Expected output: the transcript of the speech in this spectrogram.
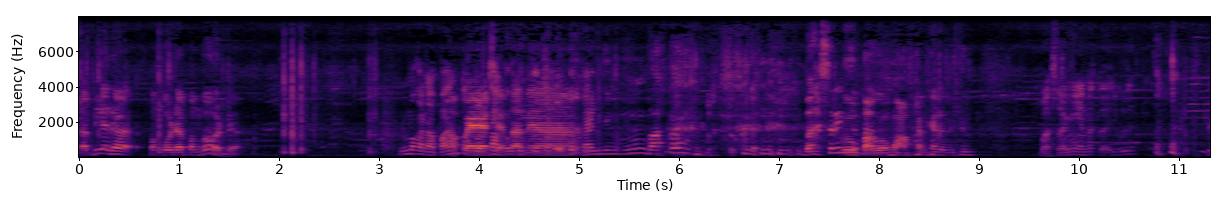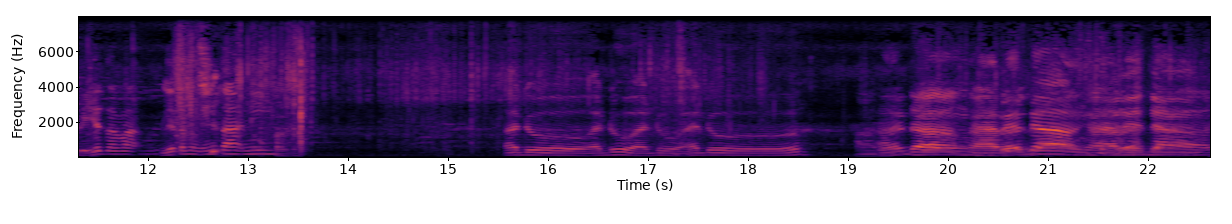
tapi ada penggoda-penggoda. Lu makan apaan? Apa ya setannya? anjing. Hmm, basreng. basreng. Lupa gue mau apa tadi itu. Basrengnya enak gak juga? Lihat apa? Lihat apa minta nih. Aduh, aduh, aduh, aduh. Haredang, haredang, haredang.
